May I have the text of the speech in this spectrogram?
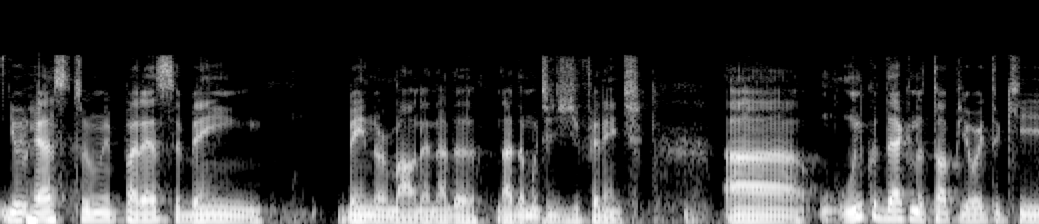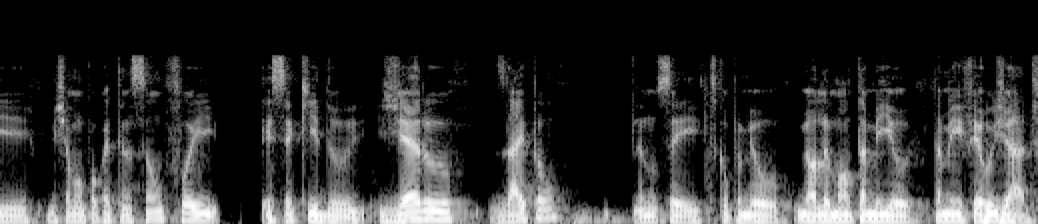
E o resto me parece bem bem normal, né? Nada, nada muito de diferente. Uh, o único deck no top 8 que me chamou um pouco a atenção foi esse aqui do Gero Zeipel. Eu não sei, desculpa, meu, meu alemão tá meio, tá meio enferrujado.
